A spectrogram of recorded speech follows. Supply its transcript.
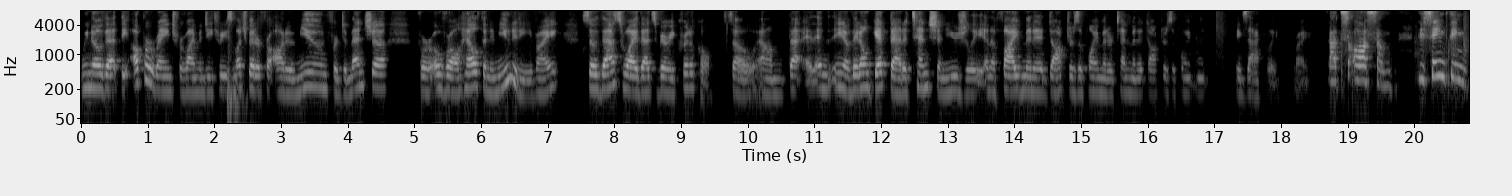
We know that the upper range for vitamin D3 is much better for autoimmune, for dementia, for overall health and immunity, right? So that's why that's very critical. So um, that and, and, you know they don't get that attention usually in a five minute doctor's appointment or ten minute doctor's appointment. Exactly right. That's awesome. The same thing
